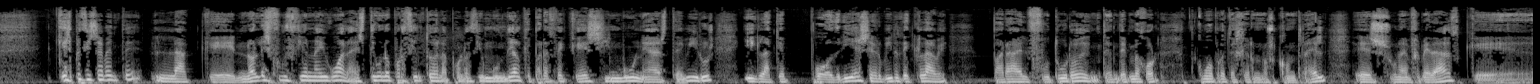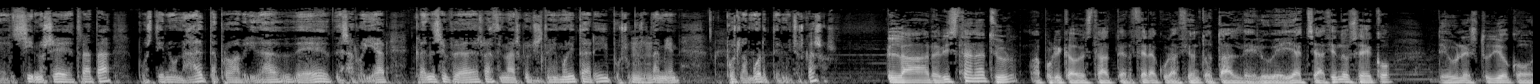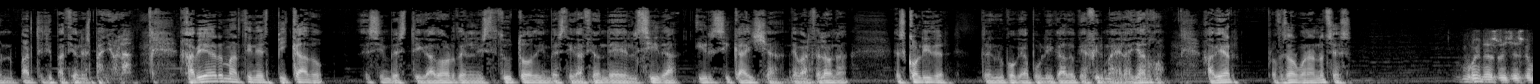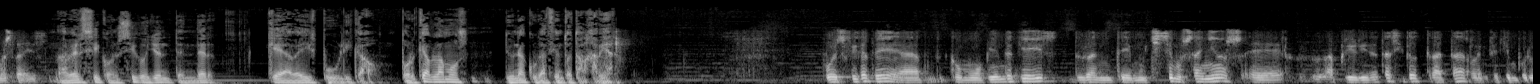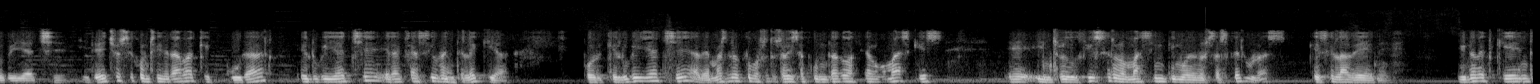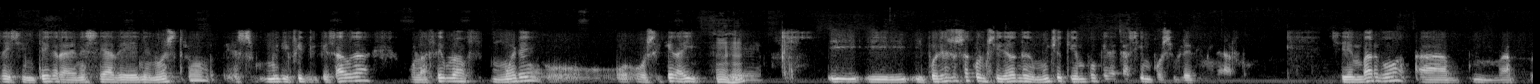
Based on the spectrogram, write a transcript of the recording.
que es precisamente la que no les funciona igual a este 1% de la población mundial que parece que es inmune a este virus y la que podría servir de clave para el futuro entender mejor cómo protegernos contra él. Es una enfermedad que, si no se trata, pues tiene una alta probabilidad de desarrollar grandes enfermedades relacionadas con el sistema inmunitario y, por supuesto, también pues la muerte en muchos casos. La revista Nature ha publicado esta tercera curación total del VIH, haciéndose eco de un estudio con participación española. Javier Martínez Picado es investigador del Instituto de Investigación del SIDA, IRSI Caixa, de Barcelona, es co-líder del grupo que ha publicado que firma el hallazgo. Javier, profesor, buenas noches. Buenas noches, ¿cómo estáis? A ver si consigo yo entender qué habéis publicado. ¿Por qué hablamos de una curación total, Javier? Pues fíjate, eh, como bien decíais, durante muchísimos años eh, la prioridad ha sido tratar la infección por VIH y de hecho se consideraba que curar el VIH era casi una entelequia porque el VIH, además de lo que vosotros habéis apuntado, hace algo más, que es eh, introducirse en lo más íntimo de nuestras células, que es el ADN. Y una vez que entra y se integra en ese ADN nuestro, es muy difícil que salga, o la célula muere o, se queda ahí. Eh, y, por eso se ha considerado desde mucho tiempo que era casi imposible eliminarlo. Sin embargo,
